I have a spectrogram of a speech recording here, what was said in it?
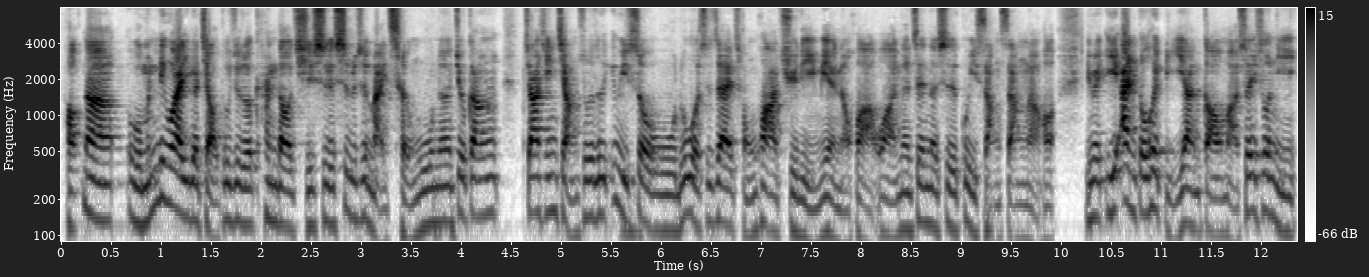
好，那我们另外一个角度就是说，看到其实是不是买成屋呢？就刚嘉欣讲说，这个预售屋如果是在从化区里面的话，哇，那真的是贵桑桑了哈，因为一案都会比一案高嘛，所以说你。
